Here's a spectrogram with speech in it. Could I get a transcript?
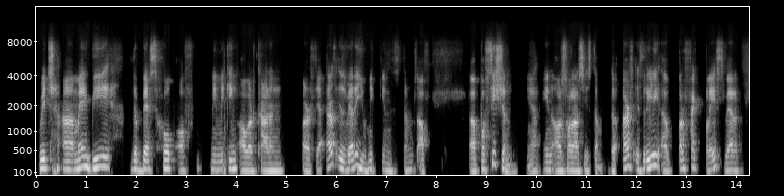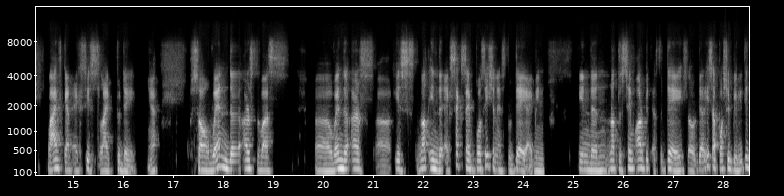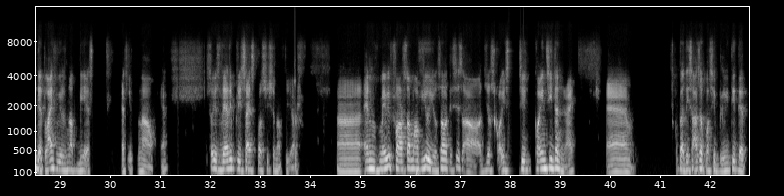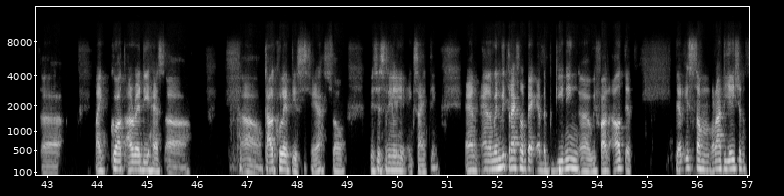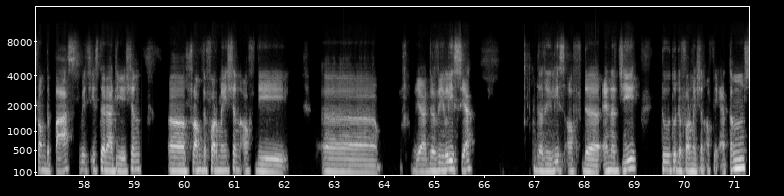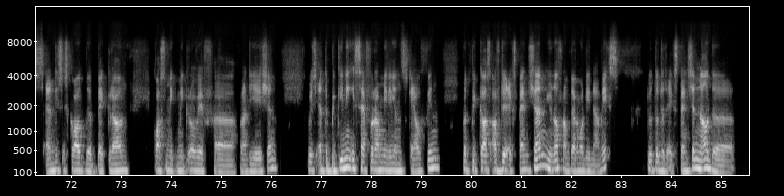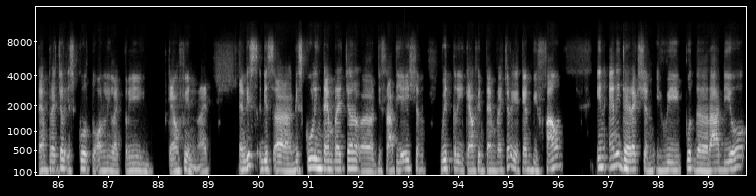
which uh, may be the best hope of mimicking our current Earth. Yeah, Earth is very unique in terms of uh, position. Yeah, in our solar system, the Earth is really a perfect place where life can exist like today. Yeah, So when the Earth was, uh, when the Earth uh, is not in the exact same position as today, I mean, in the not the same orbit as today, so there is a possibility that life will not be as as it now. Yeah. So it's very precise position of the Earth. Uh, and maybe for some of you, you saw this is uh, just coincident, coincident, right? Um, but there's also possibility that uh, like God already has uh, uh, calculate this, yeah. So this is really exciting. And and when we travel back at the beginning, uh, we found out that there is some radiation from the past, which is the radiation uh, from the formation of the uh, yeah the release yeah the release of the energy due to the formation of the atoms and this is called the background cosmic microwave uh, radiation which at the beginning is several millions kelvin but because of the expansion you know from thermodynamics due to the expansion now the temperature is cooled to only like 3 kelvin right? And this this uh, this cooling temperature uh, this radiation with 3 kelvin temperature it can be found in any direction. If we put the radio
